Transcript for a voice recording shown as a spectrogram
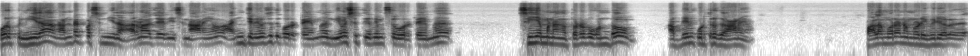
பொறுப்பு நீ தான் ஹண்ட்ரட் பர்சன்ட் நீ தான் அருணாச்சலீசன் ஆணையம் அஞ்சு நிமிஷத்துக்கு ஒரு டைம் நிமிஷத்துக்கு நிமிஷத்துக்கு ஒரு டைம் சிஎம் நாங்கள் தொடர்பு கொண்டோம் அப்படின்னு கொடுத்துருக்கு ஆணையம். பல முறை நம்மளுடைய வீடியோவில்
